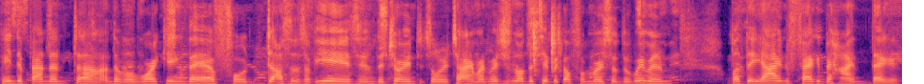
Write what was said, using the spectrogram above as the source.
independent. Uh, they were working there for dozens of years in the joint until retirement, which is not the typical for most of the women. But they are, in fact, behind the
